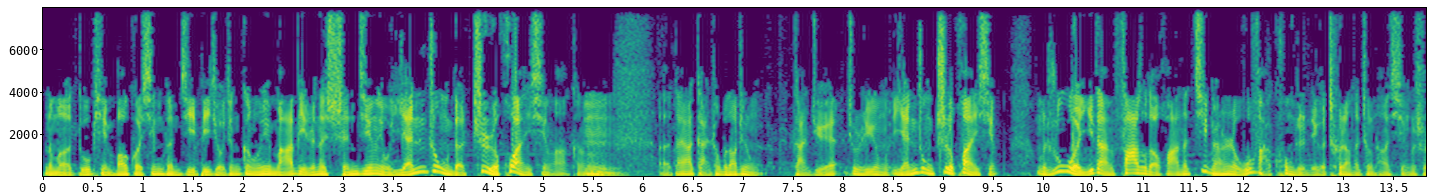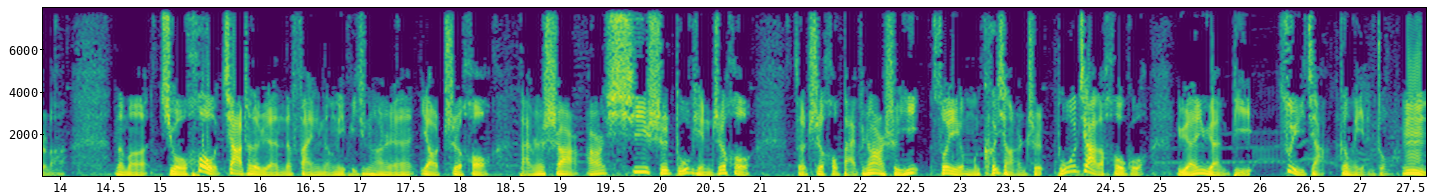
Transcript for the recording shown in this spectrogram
那么毒品包括兴奋剂，比酒精更容易麻痹人的神经，有严重的致幻性啊，可能、嗯呃大家感受不到这种。感觉就是一种严重致幻性。那么，如果一旦发作的话，那基本上是无法控制这个车辆的正常行驶了。那么，酒后驾车的人的反应能力比正常人要滞后百分之十二，而吸食毒品之后则滞后百分之二十一。所以我们可想而知，毒驾的后果远远比醉驾更为严重。嗯，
